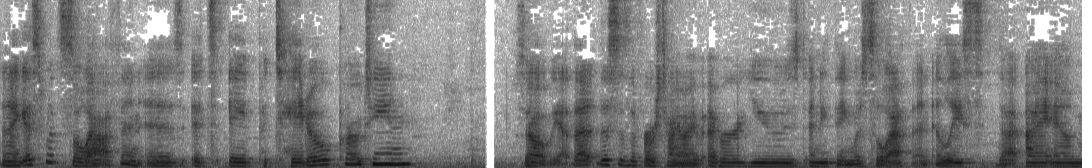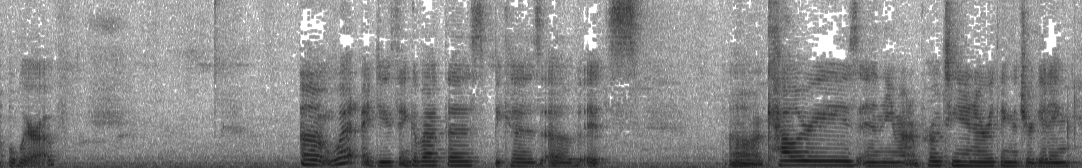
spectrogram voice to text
And I guess what solathin is, it's a potato protein. So yeah, that this is the first time I've ever used anything with solathin, at least that I am aware of. Um, what I do think about this because of its uh, calories and the amount of protein and everything that you're getting.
